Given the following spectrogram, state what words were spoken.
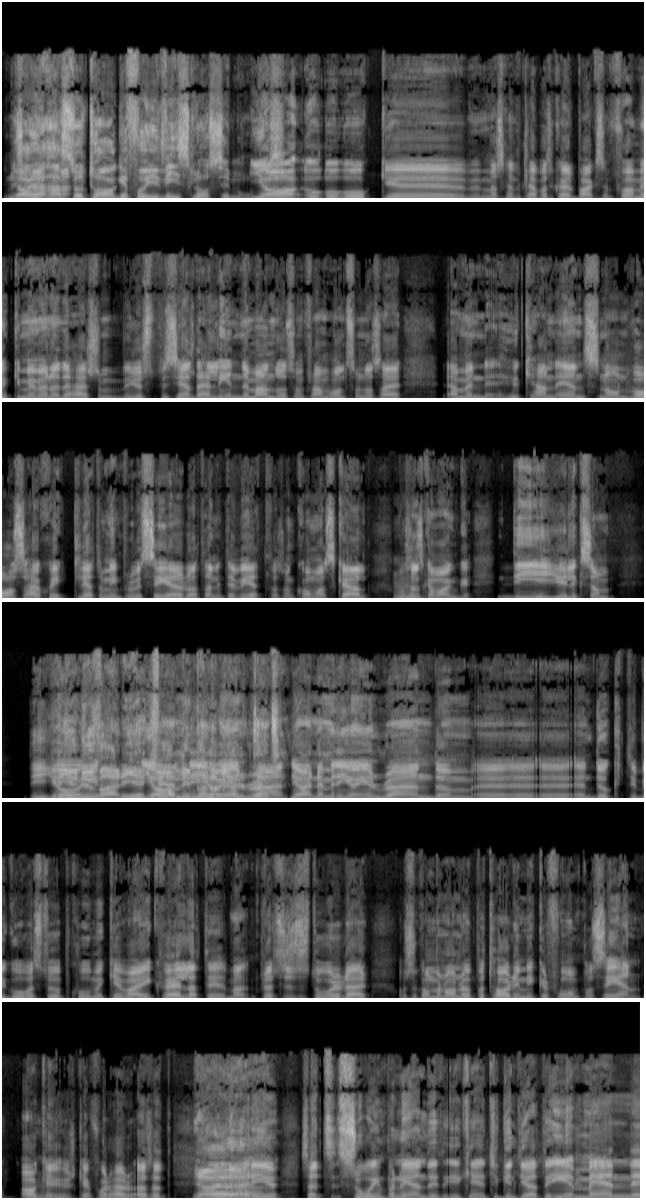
Ja, ja, Hasse och Tage får ju vi slåss emot. Ja, och, och, och eh, man ska inte klappa sig själv på axeln för mycket, men jag menar det här som, just speciellt det här Lindemann då som framhålls som någon så här, ja men hur kan ens någon vara så här skicklig att de improviserar då, att han inte vet vad som komma skall och Mm. sen ska man, det är ju liksom Det gör du varje ja, kväll men i det gör ju en parlamentet. ran- ja, nej, men det gör ju en random, eh, eh, en duktig begåvad ståuppkomiker varje kväll. Att det, man, plötsligt så står det där och så kommer någon upp och tar din mikrofon på scen. Okej, Mm. hur ska jag få det här? Alltså att, Ja, det ja, ja. är ju, så, att, så imponerande tycker inte jag att det är. Men eh,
